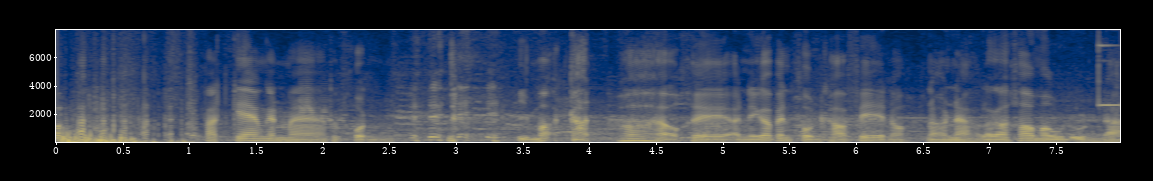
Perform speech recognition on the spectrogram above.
มากปัดแก้มกันมาทุกคนหิมะกัดว้าโอเค อันนี้ก็เป็นโซนคาเฟ่เนาะหนาวหนาวๆแล้วก็เข้ามาอุ่นๆได้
